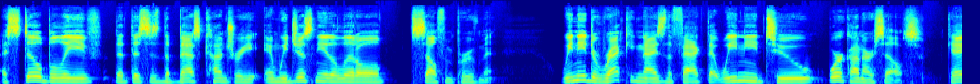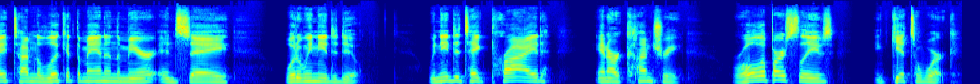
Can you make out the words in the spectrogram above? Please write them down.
I still believe that this is the best country and we just need a little self improvement. We need to recognize the fact that we need to work on ourselves. Okay, time to look at the man in the mirror and say, what do we need to do? We need to take pride in our country, roll up our sleeves, and get to work.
